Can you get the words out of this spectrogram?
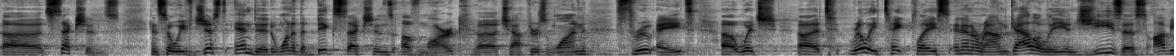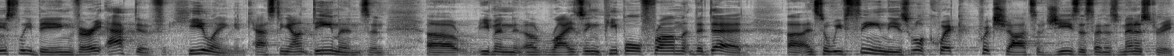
uh, sections. And so we've just ended one of the big sections of Mark, uh, chapters 1 through 8, uh, which uh, t- really take place in and around Galilee, and Jesus obviously being very active, healing and casting out demons and even rising people from the dead. Uh, and so we've seen these real quick, quick shots of Jesus and his ministry.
